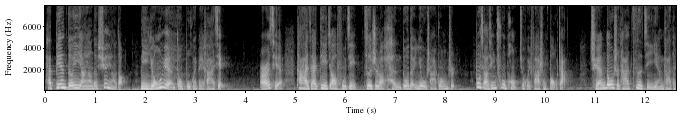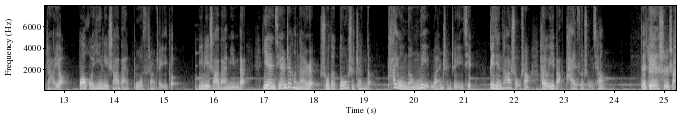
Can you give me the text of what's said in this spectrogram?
还边得意洋洋地炫耀道：“你永远都不会被发现。”而且他还在地窖附近自制了很多的诱杀装置，不小心触碰就会发生爆炸，全都是他自己研发的炸药，包括伊丽莎白脖子上这一个。伊丽莎白明白，眼前这个男人说的都是真的。他有能力完成这一切，毕竟他手上还有一把泰瑟手枪。在电视上，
